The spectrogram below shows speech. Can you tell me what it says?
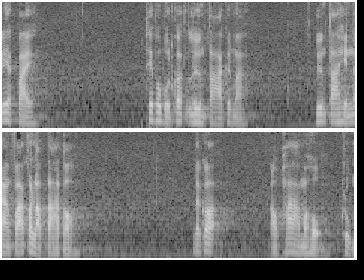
เรียกไป เทพบุตรก็ลืมตาขึ้นมา ลืมตาเห็นนางฟ้าก็หลับตาต่อ แล้วก็เอาผ้ามาห่มคลุม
